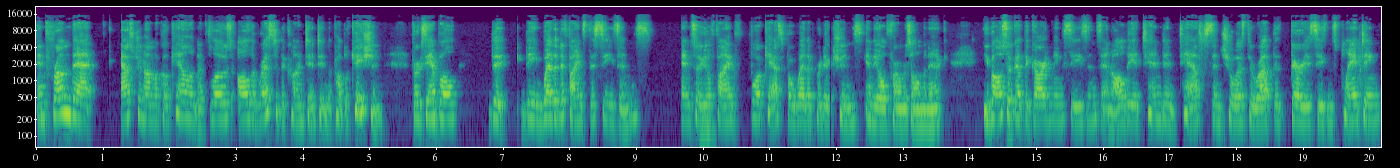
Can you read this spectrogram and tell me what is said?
And from that astronomical calendar flows all the rest of the content in the publication. For example, the, the weather defines the seasons, and so you'll mm-hmm. find forecasts for weather predictions in the Old Farmer's Almanac. You've also got the gardening seasons and all the attendant tasks and chores throughout the various seasons, planting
